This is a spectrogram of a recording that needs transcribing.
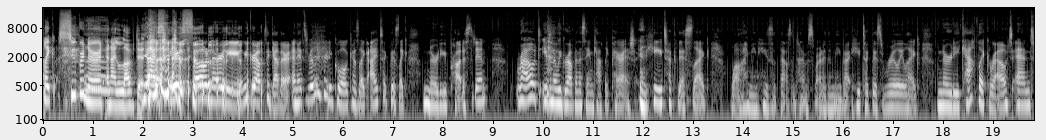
Like super nerd, and I loved it. Yes, he is so nerdy. We grew up together, and it's really pretty cool because like I took this like nerdy Protestant route, even though we grew up in the same Catholic parish, and he took this like well, I mean, he's a thousand times smarter than me, but he took this really like nerdy Catholic route. And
